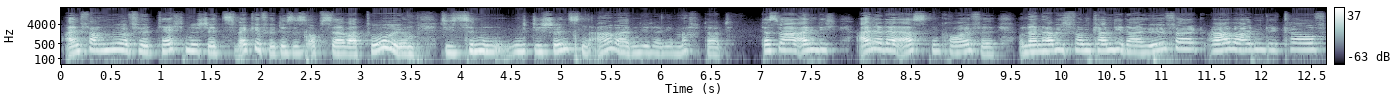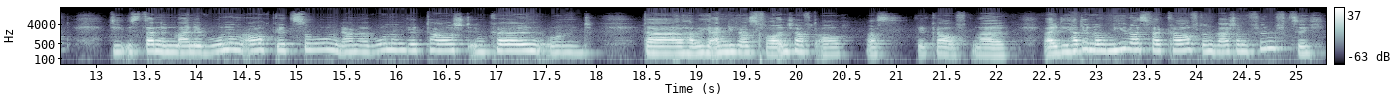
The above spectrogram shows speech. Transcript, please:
einfach nur für technische Zwecke, für dieses Observatorium, die sind mit die schönsten Arbeiten, die er gemacht hat. Das war eigentlich einer der ersten Käufe. Und dann habe ich von Candida Höfer Arbeiten gekauft. Die ist dann in meine Wohnung auch gezogen. Da haben wir Wohnung getauscht in Köln und da habe ich eigentlich aus Freundschaft auch was gekauft mal. Weil die hatte noch nie was verkauft und war schon 50.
